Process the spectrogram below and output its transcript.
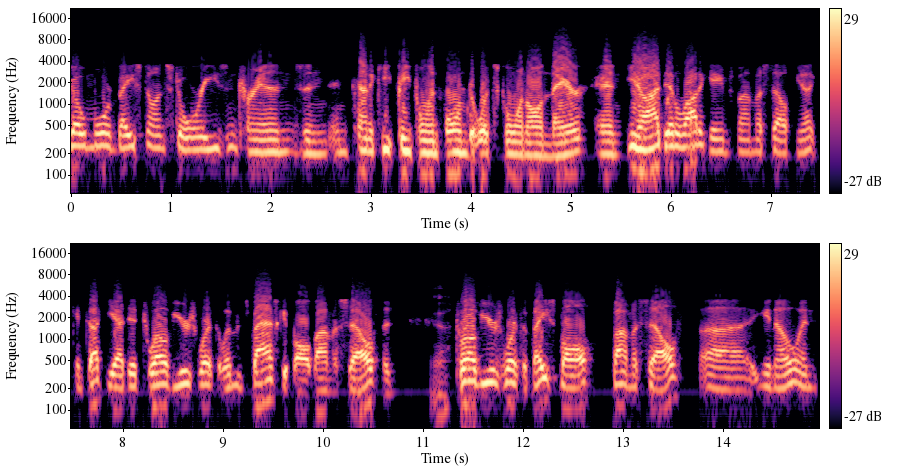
go more based on stories and trends and, and kind of keep people informed of what's going on there. And, you know, I did a lot of games by myself. You know, at Kentucky, I did 12 years worth of women's basketball by myself and yeah. 12 years worth of baseball by myself, uh, you know, and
